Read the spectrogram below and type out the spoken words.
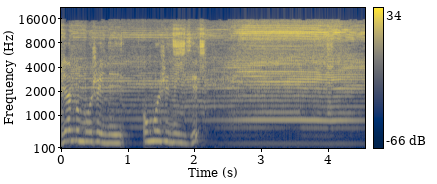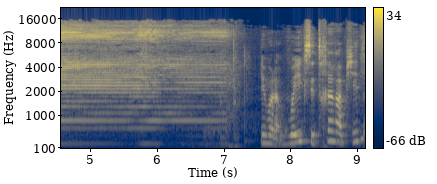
bien homogénéiser. Et voilà, vous voyez que c'est très rapide.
